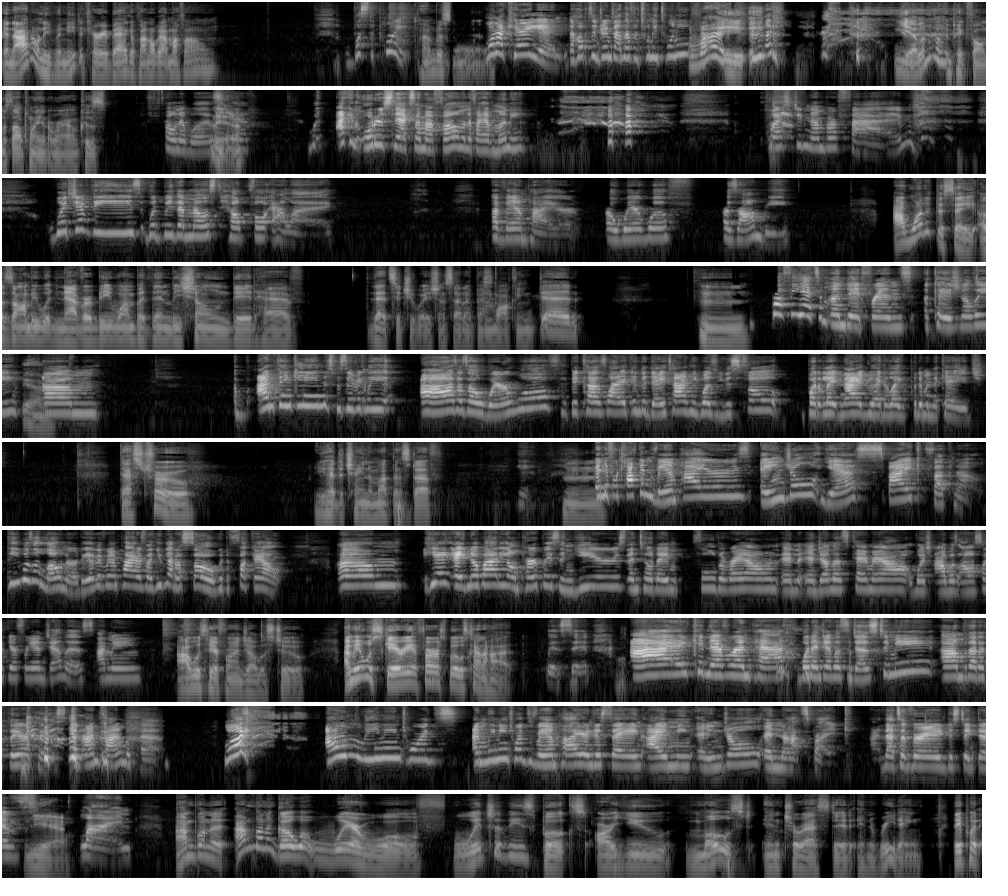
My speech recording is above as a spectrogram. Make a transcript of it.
and I don't even need to carry a bag if I don't got my phone. What's the point? I'm just saying. What am I carrying? The hopes and dreams I left in 2020? Right. Like, yeah, let me go ahead and pick phone and stop playing around because phone it was. Yeah. yeah. I can order snacks on my phone if I have money. Question number five. Which of these would be the most helpful ally? A vampire, a werewolf, a zombie. I wanted to say a zombie would never be one, but then Michonne did have that situation set up in Walking Dead. Hmm. Buffy had some undead friends occasionally. Yeah. Um, I'm thinking specifically Oz as a werewolf because, like, in the daytime he was useful, but at late night you had to like put him in the cage. That's true. You had to chain them up and stuff. Yeah. Hmm. And if we're talking vampires, Angel, yes. Spike, fuck no. He was a loner. The other vampires, like, you got a soul, get the fuck out. Um, he ain't ate nobody on purpose in years until they fooled around and Angelus came out, which I was also here for Angelus. I mean, I was here for Angelus too. I mean, it was scary at first, but it was kind of hot. Listen, I can never unpack what Angelus does to me um, without a therapist, and I'm fine with that. What? I'm leaning towards I'm leaning towards vampire and just saying I mean angel and not Spike. That's a very distinctive yeah line. I'm gonna I'm gonna go with werewolf. Which of these books are you most interested in reading? They put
